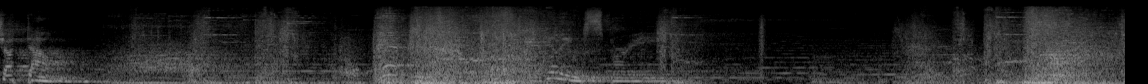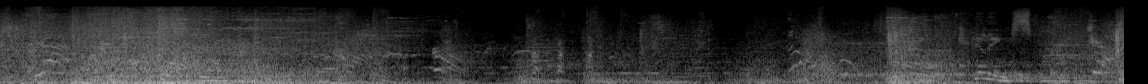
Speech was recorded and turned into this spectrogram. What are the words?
Shut down. Killing spree. Killing spree.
